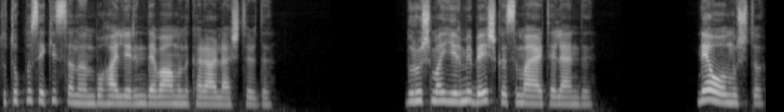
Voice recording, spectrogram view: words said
tutuklu 8 sanığın bu hallerin devamını kararlaştırdı. Duruşma 25 Kasım'a ertelendi. Ne olmuştu?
